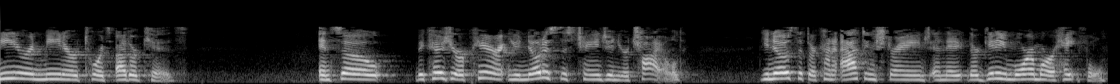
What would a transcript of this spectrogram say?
meaner and meaner towards other kids. And so, because you're a parent, you notice this change in your child you notice that they're kind of acting strange and they, they're getting more and more hateful.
